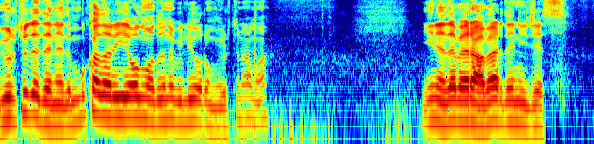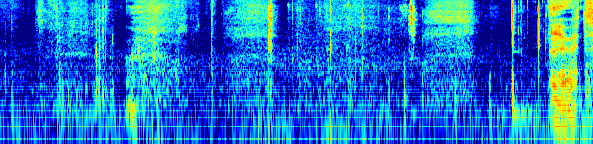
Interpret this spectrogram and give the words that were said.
Vürt'ü de denedim. Bu kadar iyi olmadığını biliyorum Vürt'ün ama yine de beraber deneyeceğiz. Evet.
